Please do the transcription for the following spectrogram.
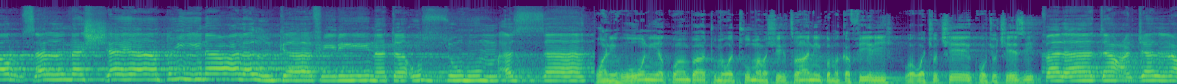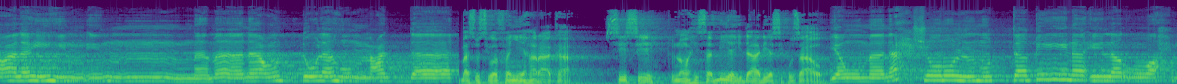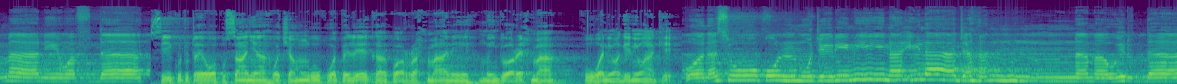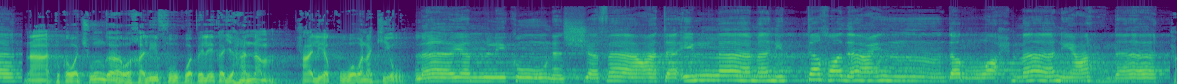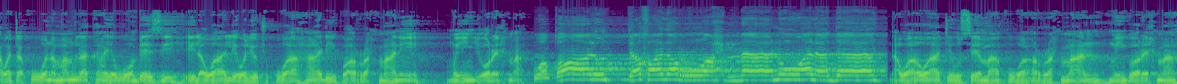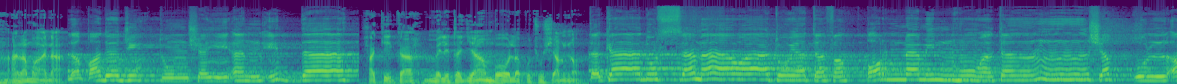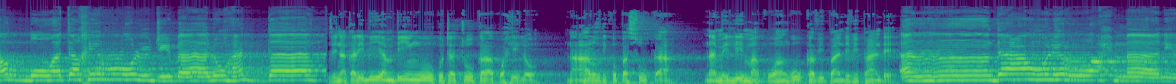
arsalna ash-shayatin ala al-kafirin ta'uzzuhum azza. Kwani huoni ya kwamba tumewatuma mashaitani kwa makafiri wa wachochee kwa uchochezi? Fala ta'jal alaihim inma na'uddu lahum adda. Basi usiwafanyie haraka sisi tunawahesabia idadi ya siku zao. Yauma nahshurul muttaqina ila arrahmani wafda. Siku tutayowakusanya wacha Mungu kuwapeleka kwa arrahmani mwingi wa rehma kuwa ni wageni wake. Wanasuqul mujrimina ila jahannam jahannama wirda. Na tukawachunga wakhalifu kuwapeleka jahannam hali ya kuwa wanakiu la yamlikuna shafaata illa man ittakhadha 'inda ar-rahmani 'ahda. Hawatakuwa na mamlaka ya uombezi ila wale waliochukua ahadi kwa arrahmani. mwingi wa rehma. وقالوا اتخذ الرحمن ولدا Na wao ati husema kuwa Ar-Rahman mwingi wa rehma ana mwana. لقد جئتم شيئا إدا Hakika mmeleta jambo la kuchusha mno. تكاد السماوات يتفطرن tashaqqu al-ardu wa zinakaribia mbingu kutatuka kwa hilo na ardhi kupasuka na milima kuanguka vipande vipande. Da'u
